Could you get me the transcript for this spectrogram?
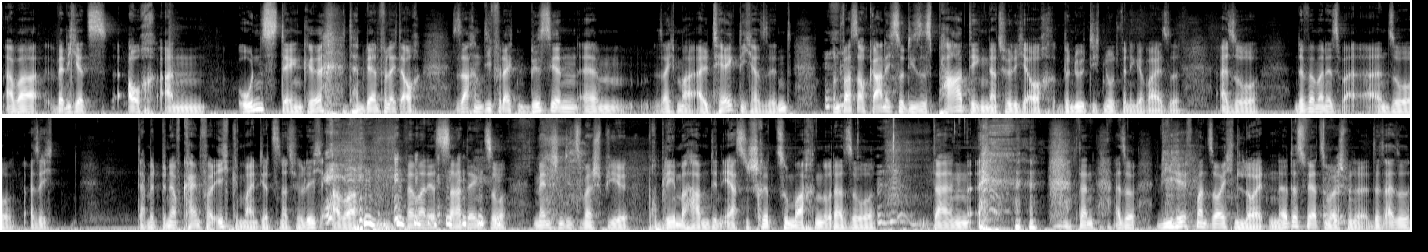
Aber wenn ich jetzt auch an uns denke, dann wären vielleicht auch Sachen, die vielleicht ein bisschen, ähm, sag ich mal, alltäglicher sind und mhm. was auch gar nicht so dieses Paar-Ding natürlich auch benötigt, notwendigerweise. Also, ne, wenn man jetzt an so, also ich, damit bin auf keinen Fall ich gemeint jetzt natürlich, aber wenn man jetzt daran denkt, so Menschen, die zum Beispiel Probleme haben, den ersten Schritt zu machen oder so, mhm. dann, dann, also wie hilft man solchen Leuten? Ne? Das wäre zum mhm. Beispiel, das also,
